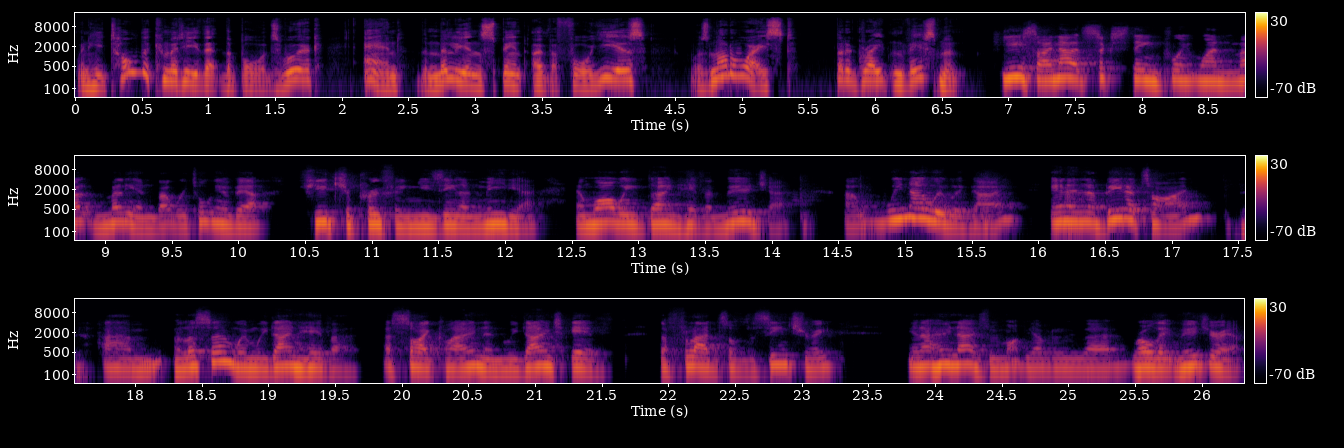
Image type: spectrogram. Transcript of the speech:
when he told the committee that the board's work and the millions spent over four years was not a waste, but a great investment. Yes, I know it's 16.1 million, but we're talking about future proofing New Zealand media. And while we don't have a merger, uh, we know where we're going. And in a better time, um, Melissa, when we don't have a, a cyclone and we don't have the floods of the century, you know, who knows? We might be able to uh, roll that merger out.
